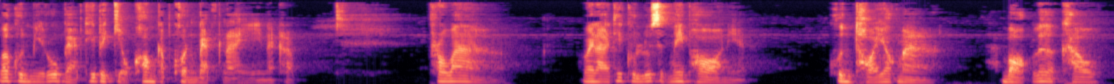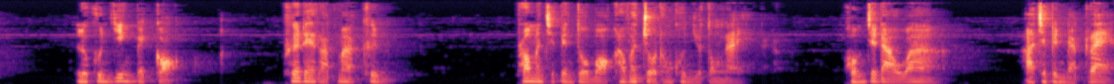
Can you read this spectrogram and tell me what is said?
ว่าคุณมีรูปแบบที่ไปเกี่ยวข้องกับคนแบบไหนนะครับ เพราะว่าเวลาที่คุณรู้สึกไม่พอเนี่ย คุณถอยออกมา บอกเลิกเขา หรือคุณยิ่งไปเกาะ เพื่อได้รับมากขึ้น เพราะมันจะเป็นตัวบอกเขาว่าโจทย์ของคุณอยู่ตรงไหน ผมจะเดาว่า อาจจะเป็นแบบแรก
